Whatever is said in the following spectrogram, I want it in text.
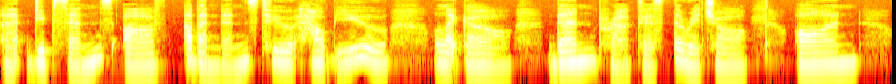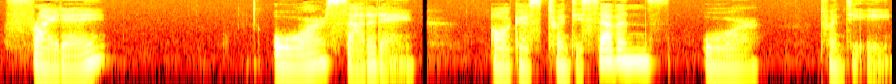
a deep sense of abundance to help you let go then practice the ritual on Friday or Saturday, August 27th or 28th.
